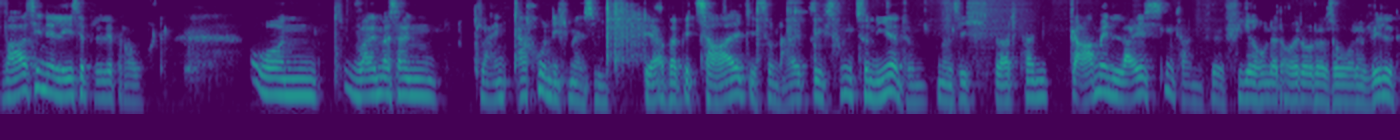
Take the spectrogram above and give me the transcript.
quasi eine Lesebrille braucht. Und weil man seinen kleinen Tacho nicht mehr sieht, der aber bezahlt ist und halbwegs funktioniert und man sich gerade kein Garmin leisten kann für 400 Euro oder so oder will.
